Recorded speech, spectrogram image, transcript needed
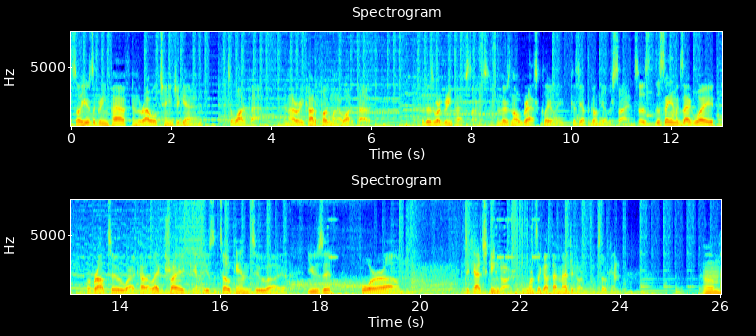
So here's the Green Path, and the route will change again to Water Path. And I already caught a Pokemon at Water Path. But this is where Green Path starts. and there's no grass clearly because you have to go on the other side. So it's the same exact way of Route 2 where I caught Electrike and I used the token to uh, use it for um, to catch Gengar once I got that Magikarp token. Um,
